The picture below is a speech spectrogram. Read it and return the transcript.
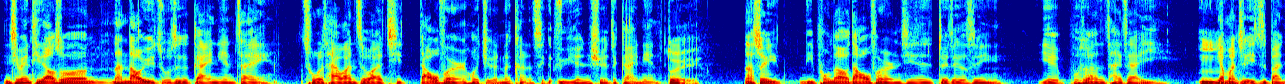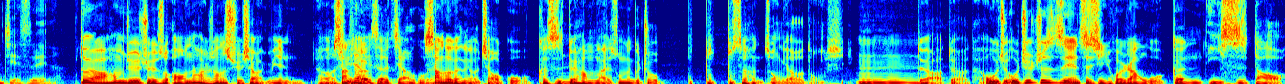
你前面提到说南岛语族这个概念，在除了台湾之外，其大部分人会觉得那可能是一个语言学的概念。对。那所以你碰到的大部分人，其实对这个事情也不算是太在意。嗯。要么就一知半解之类的。对啊，他们就会觉得说，哦，那好像是学校里面呃，上课也是有教过，上课可能有教过，可是对他们来说，那个就。不不是很重要的东西，嗯嗯，对啊对啊对啊，我觉我觉得就是这件事情会让我更意识到，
